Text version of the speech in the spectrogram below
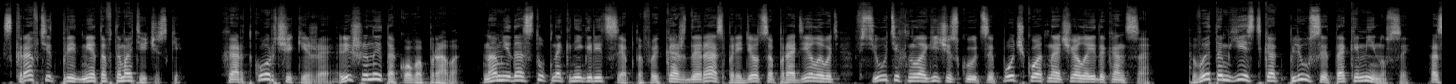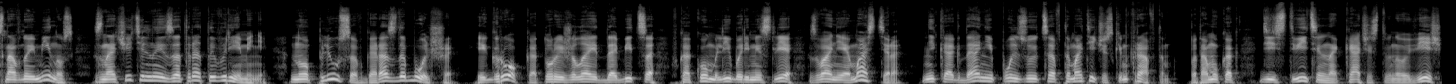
скрафтит предмет автоматически. Хардкорчики же лишены такого права. Нам недоступна книга рецептов, и каждый раз придется проделывать всю технологическую цепочку от начала и до конца. В этом есть как плюсы, так и минусы. Основной минус – значительные затраты времени, но плюсов гораздо больше. Игрок, который желает добиться в каком-либо ремесле звания мастера, никогда не пользуется автоматическим крафтом, потому как действительно качественную вещь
